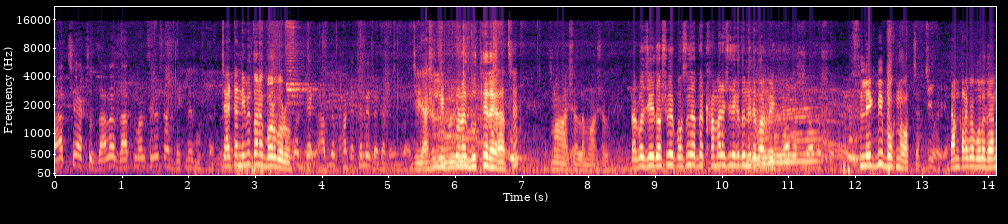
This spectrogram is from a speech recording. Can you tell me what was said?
বাচ্চা একশো যারা জাতমান ছিল তার দেখলে বুঝতে হবে। চারটা নিবিল তো অনেক বড় বড়। আপনি ফাঁকে ছেলে দেখা যাবে। জি আসলে নিপুলগুলো অনেক দূর থেকে দেখা যাচ্ছে। মাশাল্লাহ মাশাল্লাহ তারপর যে দর্শকের পছন্দ আপনার খামার এসে দেখে তো নিতে পারবে। অবশ্যই অবশ্যই। ভাই। ফ্লেক বি বকনা বাচ্চা? দামটা একবার বলে দেন।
